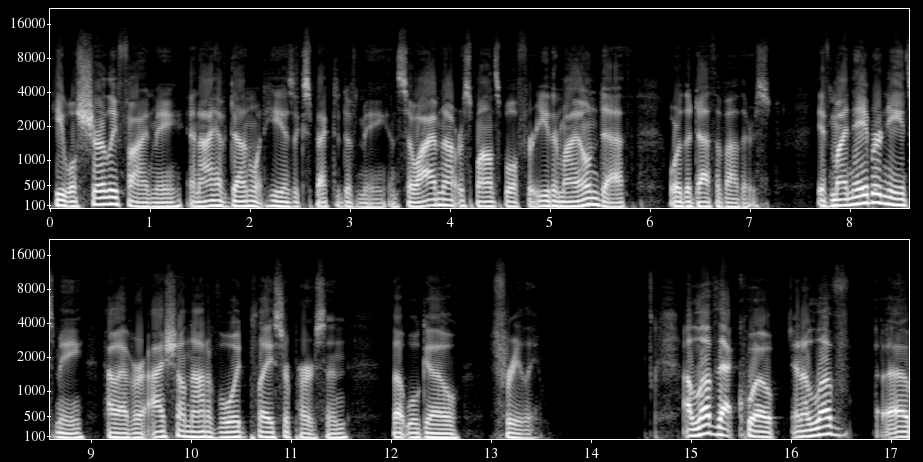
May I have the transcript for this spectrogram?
he will surely find me, and I have done what he has expected of me, and so I am not responsible for either my own death or the death of others. If my neighbor needs me, however, I shall not avoid place or person, but will go freely. I love that quote, and I love uh,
